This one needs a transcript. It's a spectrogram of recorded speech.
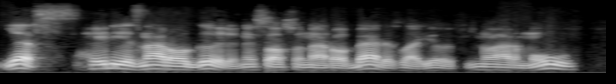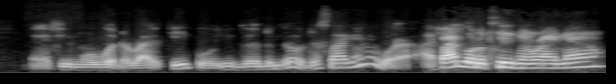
yes, Haiti is not all good and it's also not all bad. It's like, yo, if you know how to move and if you move with the right people, you're good to go. Just like anywhere. If I go to Cleveland right now,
